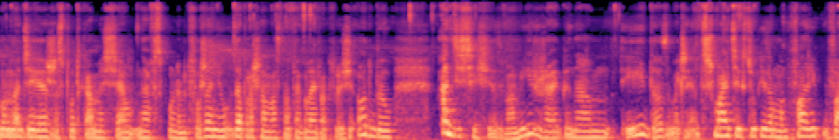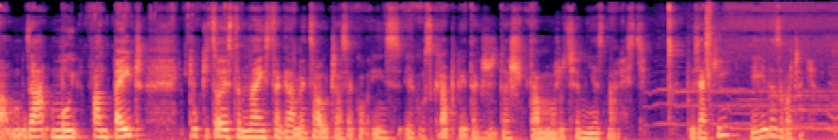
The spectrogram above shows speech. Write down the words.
mam nadzieję, że spotkamy się na wspólnym tworzeniu. Zapraszam Was na tego live'a, który się odbył. A dzisiaj się z Wami żegnam i do zobaczenia. Trzymajcie kciuki za mój, fan, za mój fanpage. Póki co jestem na Instagramie cały czas jako, jako skrapkę, także też tam możecie mnie znaleźć. Buziaki i do zobaczenia.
